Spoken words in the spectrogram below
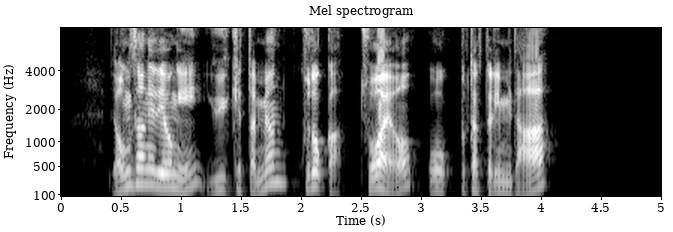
영상의 내용이 유익했다면 구독과 좋아요 꼭 부탁드립니다.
